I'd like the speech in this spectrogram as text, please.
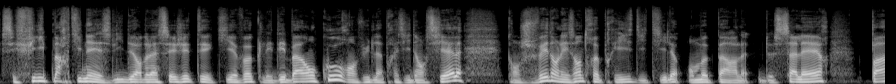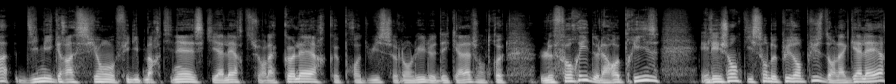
c'est Philippe Martinez, leader de la CGT, qui évoque les débats en cours en vue de la présidentielle. Quand je vais dans les entreprises, dit-il, on me parle de salaire pas d'immigration. Philippe Martinez qui alerte sur la colère que produit selon lui le décalage entre l'euphorie de la reprise et les gens qui sont de plus en plus dans la galère,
